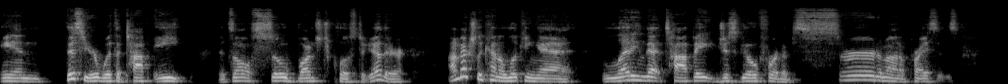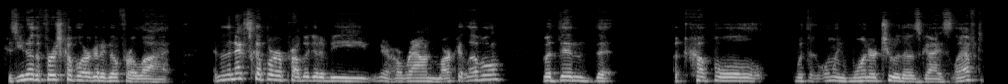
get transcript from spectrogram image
And this year, with a top eight that's all so bunched close together, I'm actually kind of looking at letting that top eight just go for an absurd amount of prices because you know the first couple are going to go for a lot, and then the next couple are probably going to be you know, around market level. But then the a couple with only one or two of those guys left,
